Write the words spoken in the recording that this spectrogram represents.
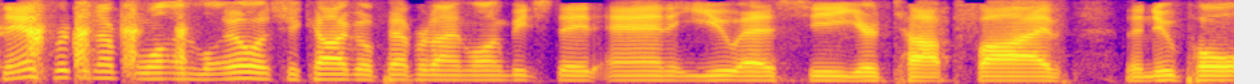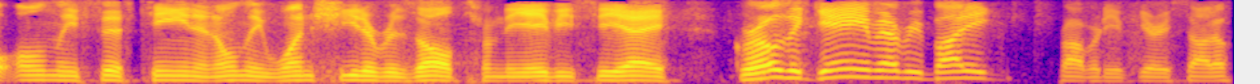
Stanford to number one, Loyola Chicago, Pepperdine, Long Beach State, and USC, your top five. The new poll, only 15, and only one sheet of results from the AVCA. Grow the game, everybody. Property of Gary Sato.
